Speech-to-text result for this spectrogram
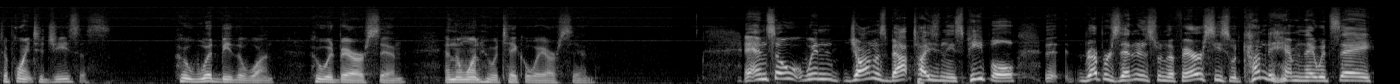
To point to Jesus, who would be the one who would bear our sin and the one who would take away our sin. And so when John was baptizing these people, representatives from the Pharisees would come to him and they would say,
